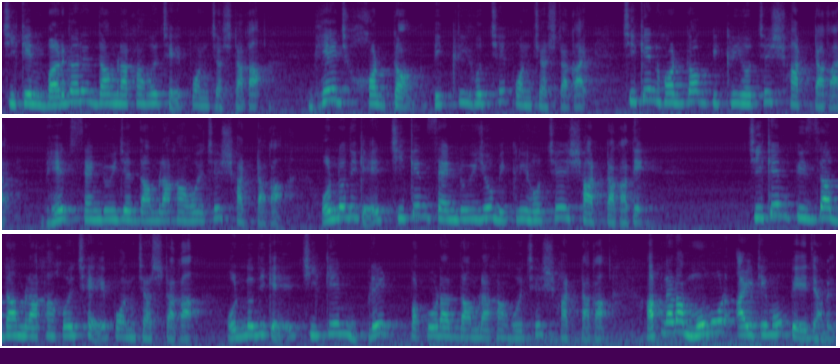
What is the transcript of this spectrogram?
চিকেন বার্গারের দাম রাখা হয়েছে পঞ্চাশ টাকা। ভেজ হটডগ বিক্রি হচ্ছে পঞ্চাশ টাকায়। চিকেন হটডগ বিক্রি হচ্ছে ষাট টাকায়। ভেজ স্যান্ডউইচের দাম রাখা হয়েছে ষাট টাকা। অন্যদিকে চিকেন স্যান্ডউইচও বিক্রি হচ্ছে ষাট টাকাতে। চিকেন পিৎজার দাম রাখা হয়েছে পঞ্চাশ টাকা। অন্যদিকে চিকেন ব্রেড পকোড়ার দাম রাখা হয়েছে ষাট টাকা। আপনারা মোমোর আইটেমও পেয়ে যাবেন।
